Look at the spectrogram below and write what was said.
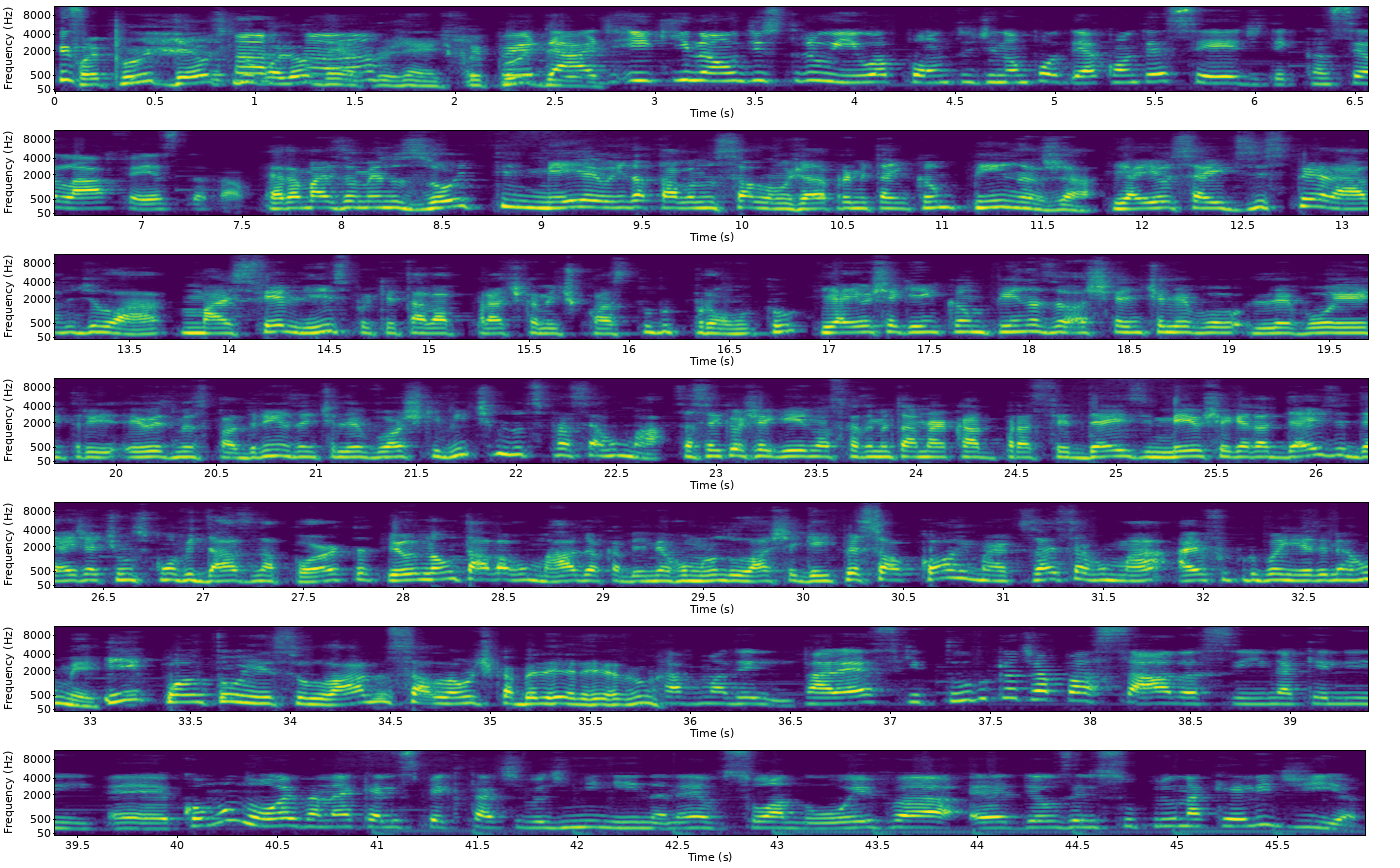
Foi por Deus que não olhou dentro, gente. Foi por Verdade, Deus. e que não destruiu a ponto de não poder acontecer, de ter que cancelar a festa e tal. Era mais ou menos oito e meia, eu ainda tava no salão, já era pra mim estar em Campinas já. E aí eu saí desesperado de lá, mas feliz, porque tava praticamente quase tudo pronto. E aí eu cheguei em Campinas, eu acho que a gente levou, levou entre eu e os meus padrinhos, a gente levou acho que 20 minutos para se arrumar. Só sei que eu cheguei, nosso casamento tava marcado para ser 10 e meia, eu cheguei era 10 e 10, já tinha uns convidados na porta. Eu não tava arrumado, eu acabei me arrumando lá, cheguei, pessoal, corre, Marcos, vai se arrumar. Aí eu fui pro banheiro e me arrumei. Enquanto isso, lá no salão de cabeleireiro. Tava uma delícia. Parece que tudo que eu tinha passado, assim, naquele. É, como noiva, né? Aquela expectativa de menina, né? Eu sou a noiva, é, Deus ele supriu naquele dia.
